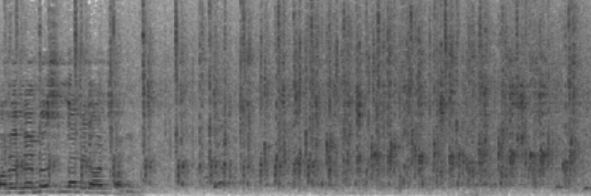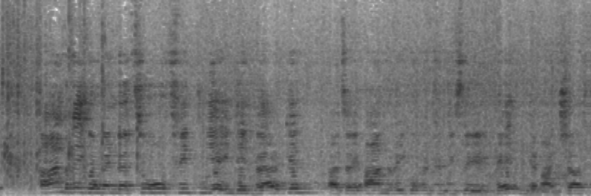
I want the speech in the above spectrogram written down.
aber wir müssen damit anfangen. Anregungen dazu finden wir in den Werken, also Anregungen für diese Weltengemeinschaft,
